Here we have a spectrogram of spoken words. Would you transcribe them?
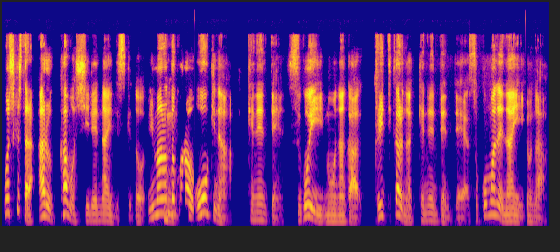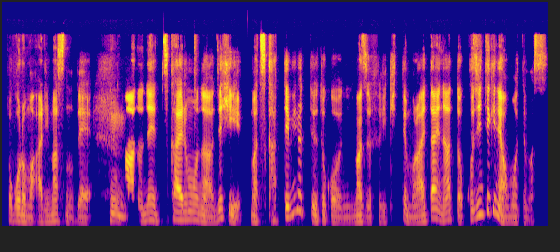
もしかしたらあるかもしれないですけど、今のところ大きな懸念点、すごいもうなんか、クリティカルな懸念点ってそこまでないようなところもありますので、うんまあ、あのね、使えるものはぜひ、まあ、使ってみるっていうところにまず振り切ってもらいたいなと、個人的には思ってます。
